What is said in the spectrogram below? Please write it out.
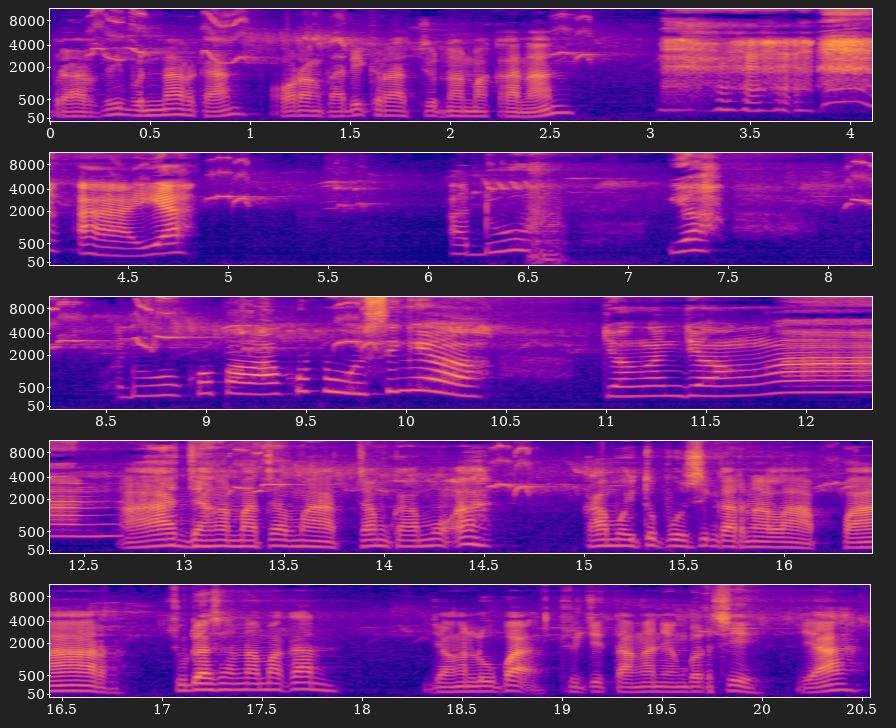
Berarti benar kan orang tadi keracunan makanan? Ayah. Aduh, ya. Aduh, kok pala aku pusing ya? Jangan-jangan. Ah, jangan macam-macam kamu ah. Kamu itu pusing karena lapar. Sudah sana makan. Jangan lupa cuci tangan yang bersih, ya.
